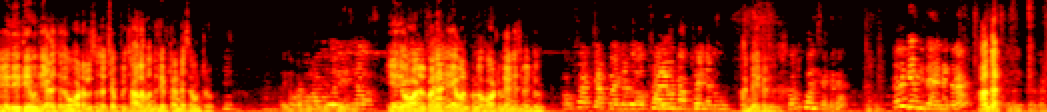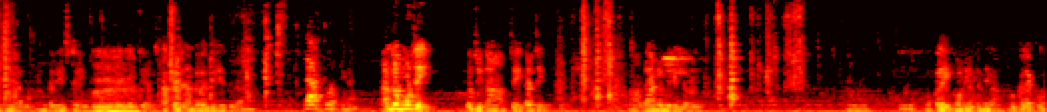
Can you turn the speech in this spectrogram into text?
ఏదైతే ఉంది ఎలా హోటల్స్లో చెప్పి. చాలా మంది లెఫ్ట్ హ్యాండర్స్ ఉంటారు. ఏది హోటల్ పని అంటే ఏమనుకున్నా హోటల్ మేనేజ్మెంట్? అన్నీ కదా. అంత. అందులో మూడు చెయ్యి. కొంచెం ఆ, చెయ్యి కట్ చెయ్యి. ఆ, దాంట్లో మిడిల్లో పోయి ముక్కలు ఎక్కువ ఉంటుందిగా ముక్కలు ఎక్కువ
